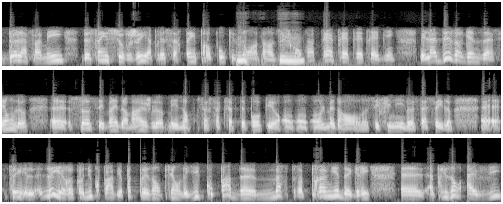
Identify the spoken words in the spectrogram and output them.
de la famille de s'insurger après certains propos qu'ils mmh. ont entendus. Je mmh. comprends très, très, très, très bien. Mais la désorganisation, là, euh, ça, c'est bien dommage, là, mais non, ça s'accepte pas, puis on, on, le met dehors, là. C'est fini, là. C'est assez, là. là, il est reconnu coupable. Il n'y a pas de présomption, là. Il est coupable d'un meurtre premier degré, à prison à vie,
